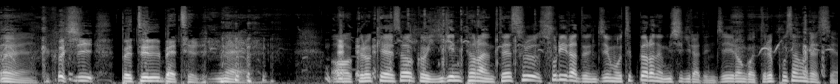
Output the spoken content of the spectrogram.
네. 그것이 배틀 배틀. 네. 어, 그렇게 해서 그 이긴 편한테 술, 술이라든지 뭐 특별한 음식이라든지 이런 것들을 포상을 했어요.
